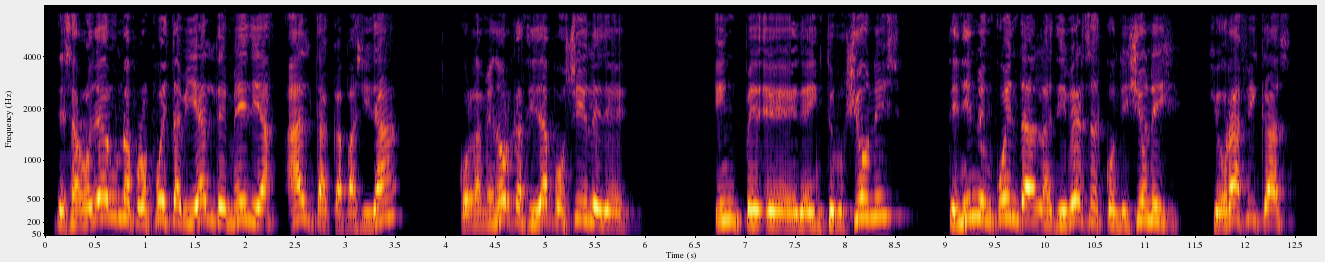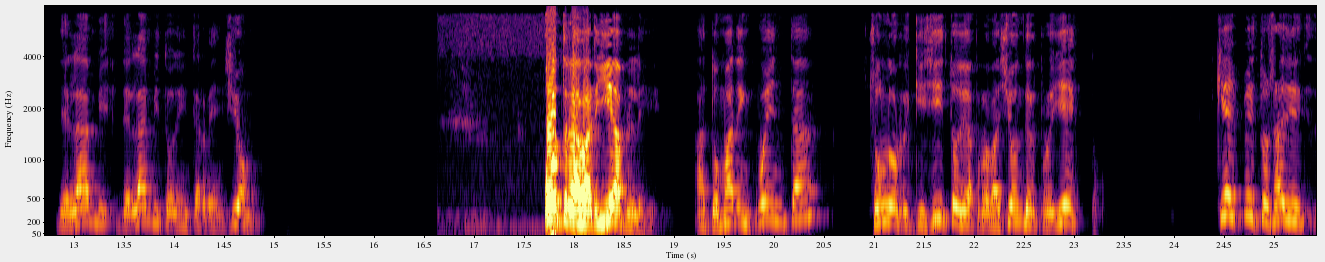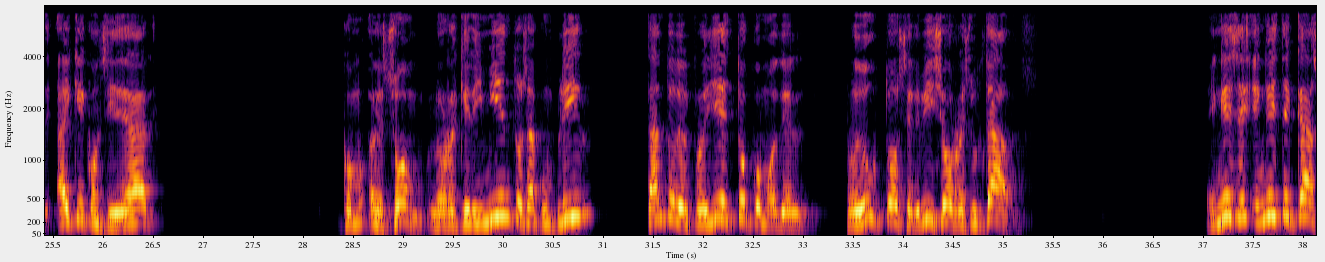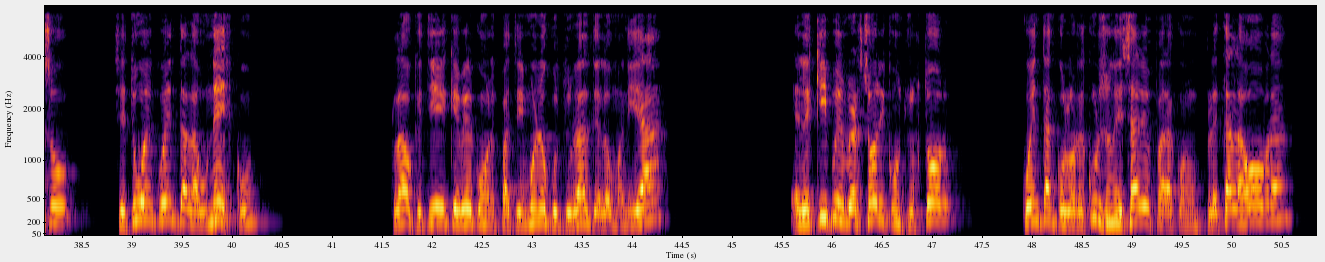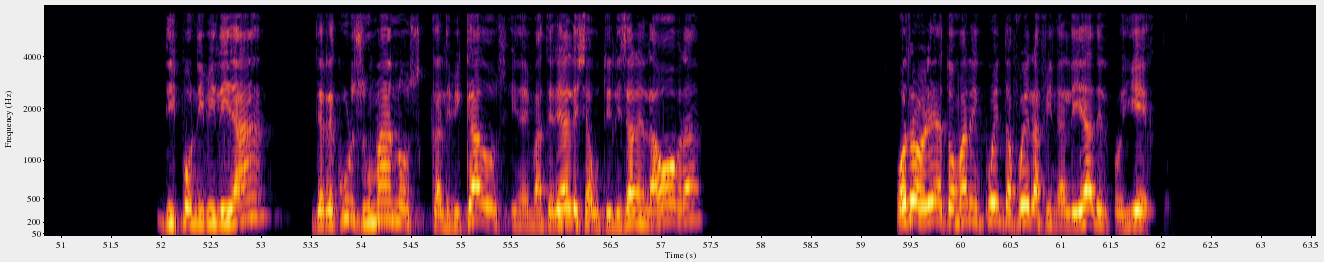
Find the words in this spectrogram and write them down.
Desarrollar una propuesta vial de media alta capacidad con la menor cantidad posible de, eh, de instrucciones, teniendo en cuenta las diversas condiciones geográficas del, del ámbito de intervención. Otra variable a tomar en cuenta son los requisitos de aprobación del proyecto. ¿Qué aspectos hay, que considerar? Como, eh, son los requerimientos a cumplir tanto del proyecto como del productos, servicios, resultados. En, ese, en este caso se tuvo en cuenta la UNESCO, claro que tiene que ver con el patrimonio cultural de la humanidad. El equipo inversor y constructor cuentan con los recursos necesarios para completar la obra. Disponibilidad de recursos humanos calificados y de materiales a utilizar en la obra. Otra variedad a tomar en cuenta fue la finalidad del proyecto.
